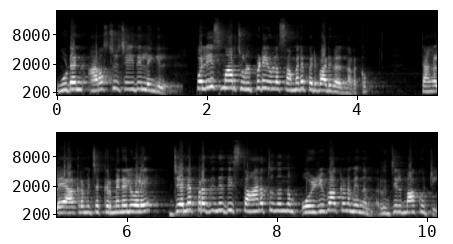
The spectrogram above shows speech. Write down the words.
ഉടൻ അറസ്റ്റ് ചെയ്തില്ലെങ്കിൽ പോലീസ് മാർച്ച് ഉൾപ്പെടെയുള്ള സമരപരിപാടികൾ നടക്കും. തങ്ങളെ ആക്രമിച്ച ക്രിമിനലുകളെ ജനപ്രതിനിധി സ്ഥാനത്തു നിന്നും ഒഴിവാക്കണമെന്നും റിജിൽ മാക്കുറ്റി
